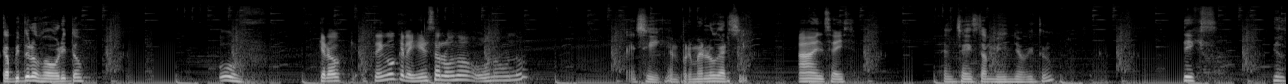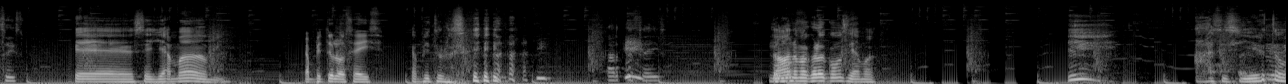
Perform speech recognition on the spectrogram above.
Capítulo favorito. Uf. Creo que... ¿Tengo que elegir solo uno, uno, uno? Eh, Sí, en primer lugar sí. Ah, el 6. El 6 también, yo y tú. Six. Y el 6. Que se llama mm, Capítulo 6. capítulo 6. Arte 6. No, no me acuerdo cómo se llama. Ah, sí es cierto.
